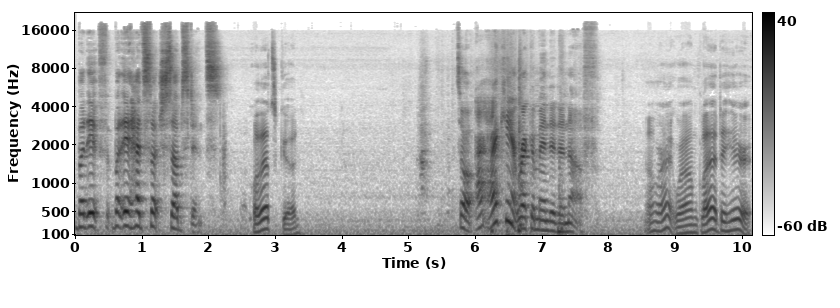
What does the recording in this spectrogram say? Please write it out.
but it but it had such substance. well, that's good. So I, I can't recommend it enough. All right. Well, I'm glad to hear it.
